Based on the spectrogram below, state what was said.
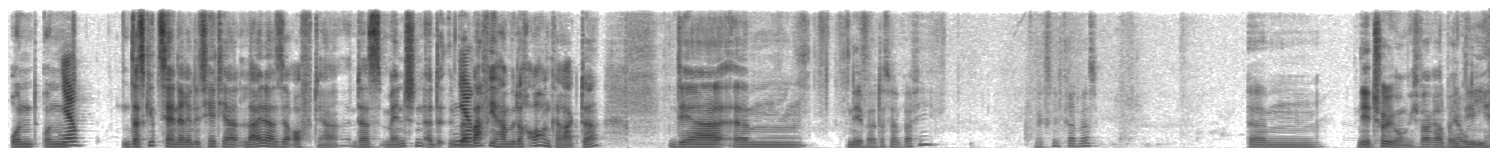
und, und Ja. Das gibt es ja in der Realität ja leider sehr oft, ja, dass Menschen, äh, bei Ja. Buffy haben wir doch auch einen Charakter, der, ähm, nee, war das bei Buffy? Wechsel ich gerade was? Ähm, nee, Entschuldigung, ich war gerade bei Jo. Glee.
